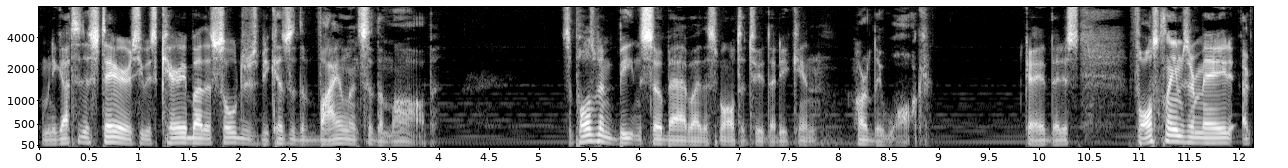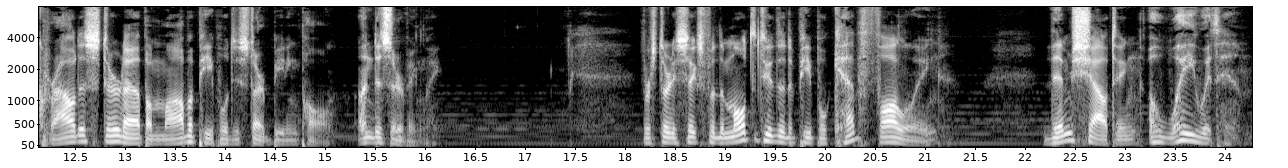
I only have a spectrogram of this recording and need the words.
When he got to the stairs, he was carried by the soldiers because of the violence of the mob. So Paul's been beaten so bad by this multitude that he can hardly walk. Okay, they just false claims are made, a crowd is stirred up, a mob of people just start beating Paul, undeservingly. Verse 36 For the multitude of the people kept following, them shouting, Away with him!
